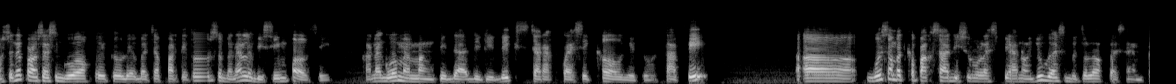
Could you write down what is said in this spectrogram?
maksudnya proses gue waktu itu lihat baca part itu sebenarnya lebih simpel sih karena gue memang tidak dididik secara klasikal gitu tapi uh, eh, gue sempat kepaksa disuruh les piano juga sebetulnya waktu SMP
